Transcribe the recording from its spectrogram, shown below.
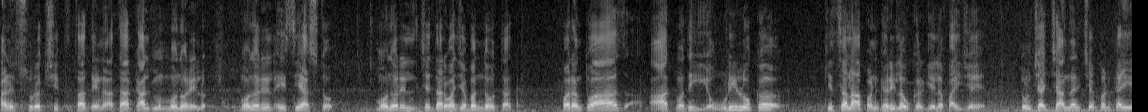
आणि सुरक्षितता देणं. आता काल मोनोरेल. मोनोरेल ए सी असतो. मोनोरेलचे दरवाजे बंद होतात. परंतु आज आतमध्ये एवढी लोक की चला आपण घरी लवकर गेलं पाहिजे. तुमच्या चॅनलचे पण काही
